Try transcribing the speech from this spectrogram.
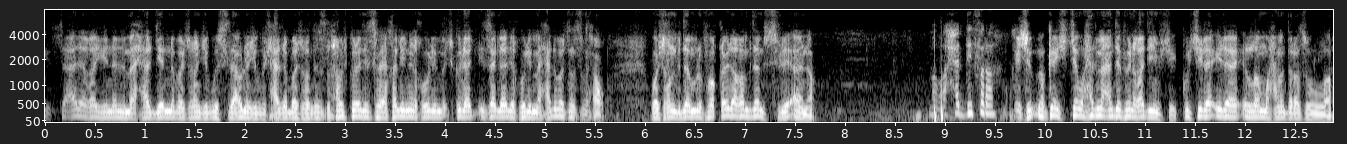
الساعة اللي غاجينا للمحل ديالنا باش غنجيبوا السلعة ولا نجيبوا شي حاجة باش غنصلحوا شكون اللي يصلح خليني نخولي شكون الانسان اللي يدخل لي محل باش نصلحوا واش غنبدأ من الفوق ولا غنبدأ من السفلي؟ أنا. واحد يفرغ ما كاينش حتى واحد ما عنده فين غادي يمشي. كلشي لا إله إلا الله محمد رسول الله.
